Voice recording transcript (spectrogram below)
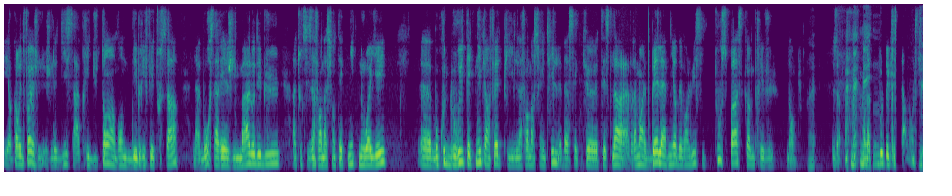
et encore une fois, je, le dis, ça a pris du temps avant de débriefer tout ça. La bourse a réagi mal au début à toutes ces informations techniques noyées. Euh, beaucoup de bruit technique en fait, puis l'information utile, ben, c'est que Tesla a vraiment un bel avenir devant lui si tout se passe comme prévu. Donc, Mais, mais de cristal, je,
